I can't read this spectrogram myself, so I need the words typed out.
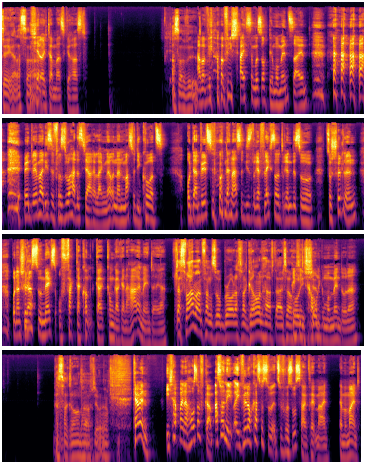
Digga, das war, Ich hätte euch damals gehasst. das war wild. Aber wie, aber wie scheiße muss auch der Moment sein, wenn du immer diese Frisur hattest jahrelang, ne? Und dann machst du die kurz. Und dann willst du, und dann hast du diesen Reflex noch drin, das so zu schütteln. Und dann schüttelst du und merkst, oh fuck, da kommt, gar, kommen gar keine Haare mehr hinterher. Das war am Anfang so, Bro, das war grauenhaft, Alter. Holy Richtig shit. trauriger Moment, oder? Das war grauenhaft, Junge. Kevin, ich habe meine Hausaufgaben. Achso, nee, ich will noch kurz was zu, zu Frisur sagen, fällt mir ein. Never mind.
